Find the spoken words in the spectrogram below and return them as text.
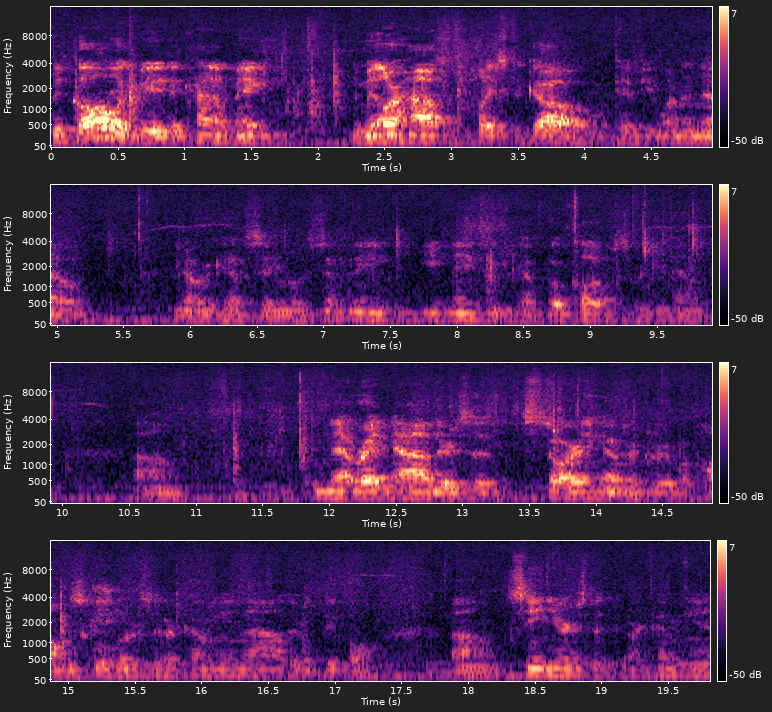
the goal would be to kind of make the Miller House is the place to go if you want to know you know, we could have St. Louis Symphony evenings, we could have book clubs, we could have, um, and that right now, there's a starting of a group of homeschoolers that are coming in now. There's people, um, seniors that are coming in,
